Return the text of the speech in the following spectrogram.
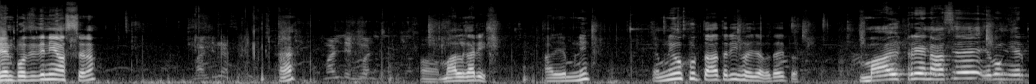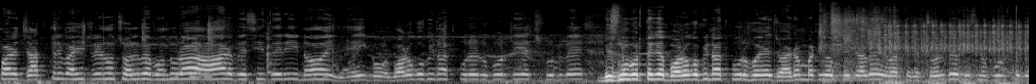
ট্রেন প্রতিদিনই আসছে না? হ্যাঁ? ও মালগাড়ি? আর এমনি? এমনিও খুব তাড়াতাড়ি হয়ে যাবে তাই তো? মাল ট্রেন আসে এবং এরপরে যাত্রীবাহী ট্রেনও চলবে বন্ধুরা আর বেশি দেরি নয়। এই বড় গোপীনাথপুরের উপর দিয়ে ছুটবে। বিষ্ণুপুর থেকে বড় গোপীনাথপুর হয়ে জয়রামবাটি অবধি যাবে এবার থেকে চলবে বিষ্ণুপুর থেকে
